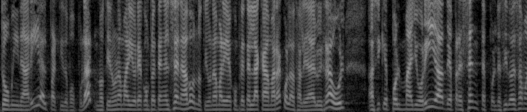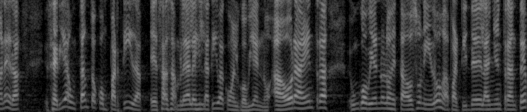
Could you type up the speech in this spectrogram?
dominaría el Partido Popular. No tiene una mayoría completa en el Senado, no tiene una mayoría completa en la Cámara con la salida de Luis Raúl. Así que por mayoría de presentes, por decirlo de esa manera, sería un tanto compartida esa Asamblea Legislativa con el gobierno. Ahora entra un gobierno en los Estados Unidos a partir del año entrante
